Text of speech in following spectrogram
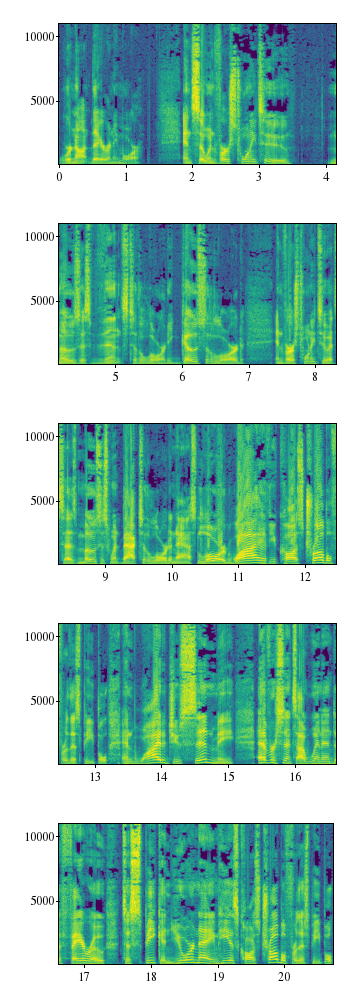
were not there anymore. And so in verse 22, Moses vents to the Lord. He goes to the Lord in verse 22, it says, Moses went back to the Lord and asked, Lord, why have you caused trouble for this people? And why did you send me? Ever since I went into Pharaoh to speak in your name, he has caused trouble for this people,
